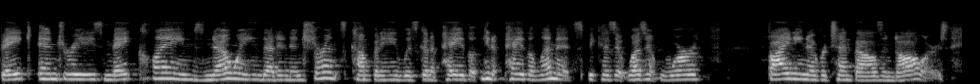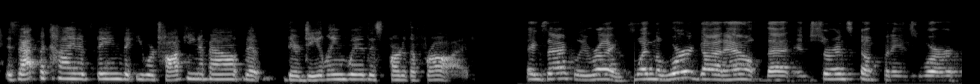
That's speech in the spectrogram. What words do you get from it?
fake injuries, make claims knowing that an insurance company was going to pay the, you know, pay the limits because it wasn't worth fighting over $10,000. Is that the kind of thing that you were talking about that they're dealing with as part of the fraud? Exactly right. When the word got out that insurance companies were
